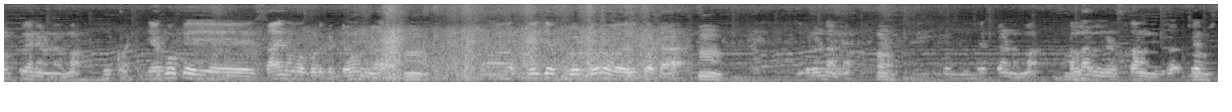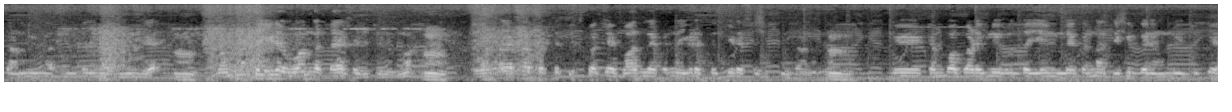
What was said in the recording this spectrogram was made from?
పక్కలోనే ఉన్నాము? ఎగువకి సాయిబాబా కొడుకు డౌన్లో. కేజీఎఫ్ రోడ్ ఇకోట ఇక్కడ ఉన్నాము చేస్తానమ్మా. కలర్లు నడుస్తా ఉంది ఇప్పుడు చేపిస్తాను ముందే. గవర్నమెంట్ ఈడే ఓన్గా తయారు చేయించాము తీసుకొచ్చే బాధ లేకుండా ఈడ చూపించుకుంటాను ఉమ్, ఈ టెంపో బాడీలు ఇవంతా ఏం లేకుండా దగ్గరగానే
